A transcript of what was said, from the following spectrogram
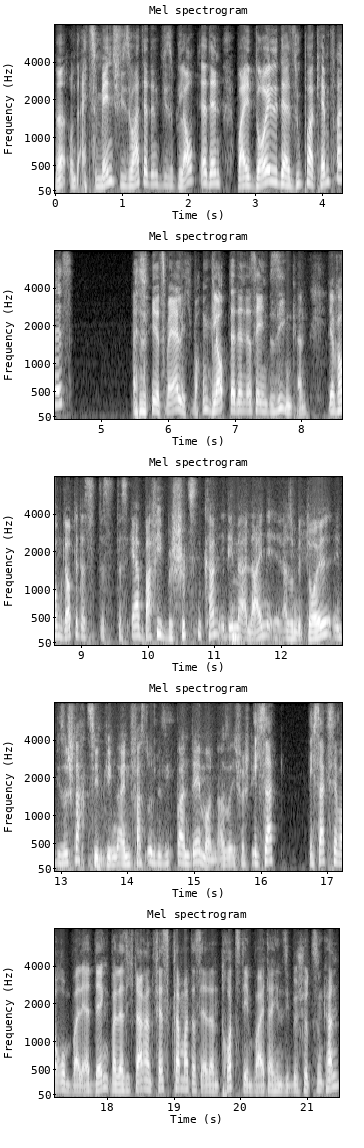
Ne? Und als Mensch, wieso hat er denn, wieso glaubt er denn, weil Doyle der super Kämpfer ist? Also jetzt mal ehrlich, warum glaubt er denn, dass er ihn besiegen kann? Ja, warum glaubt er, dass, dass, dass er Buffy beschützen kann, indem er alleine, also mit Doyle, in diese Schlacht zieht gegen einen fast unbesiegbaren Dämon? Also ich verstehe. Ich sag, ich sag's ja warum, weil er denkt, weil er sich daran festklammert, dass er dann trotzdem weiterhin sie beschützen kann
